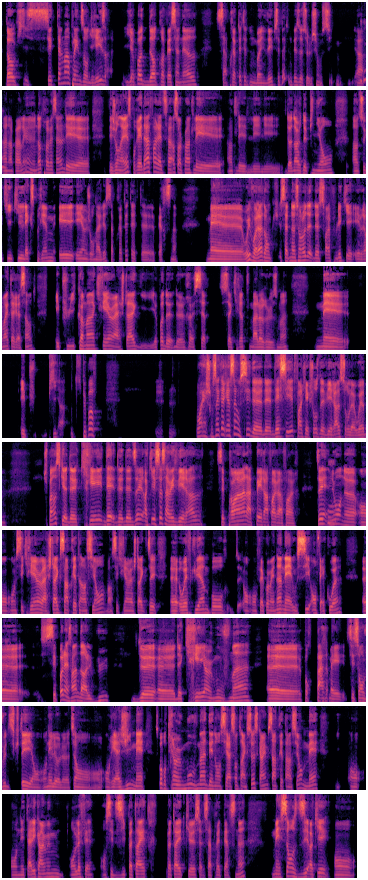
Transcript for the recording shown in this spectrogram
Donc, c'est tellement plein de zones grises. Il n'y a pas d'ordre professionnel ça pourrait peut-être être une bonne idée. Puis c'est peut-être une piste de solution aussi. À, mm-hmm. en, parler, un autre professionnel euh, des, journalistes pour aider à faire la différence un peu entre les, entre les, donneurs d'opinion, entre ceux qui, l'expriment et, un journaliste, ça pourrait peut-être être, euh, pertinent. Mais euh, oui, voilà, donc cette notion-là de, sphère publique est, vraiment intéressante. Et puis, comment créer un hashtag? Il n'y a pas de, de recette secrète, malheureusement. Mais, et puis, puis tu peux pas Ouais, je trouve ça intéressant aussi d'essayer de, faire quelque chose de viral sur le web. Je pense que de créer, de, dire, OK, ça, ça va être viral, c'est probablement la pire affaire à faire. Tu sais, nous, on, a, on, s'est créé un hashtag sans prétention. on s'est créé un hashtag, tu sais, euh, OFQM pour on, fait quoi maintenant, mais aussi on fait quoi? Euh, c'est pas nécessairement dans le but de, euh, de créer un mouvement euh, pour par, ben, si on veut discuter, on, est là, là on, on, réagit, mais c'est pas pour créer un mouvement de dénonciation tant que ça, c'est quand même sans prétention, mais on, on est allé quand même, on l'a fait. On s'est dit peut-être, peut-être que ça, pourrait être pertinent. Mais si on se dit, OK, on,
